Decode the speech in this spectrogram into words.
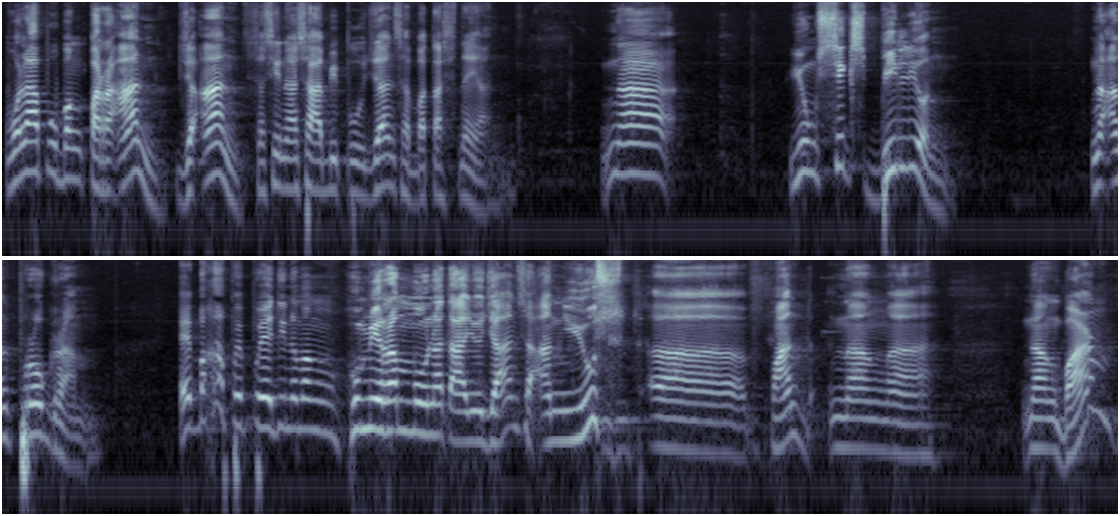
wala po bang paraan diyan sa sinasabi po diyan sa batas na yan na yung 6 billion na unprogram, eh baka pwede namang humiram muna tayo diyan sa unused ah, fund ng ah, ng BARM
